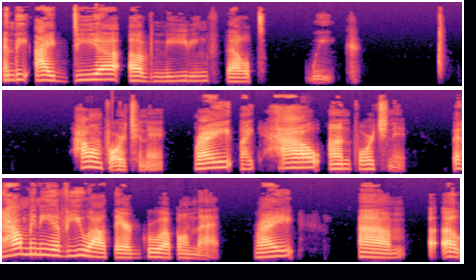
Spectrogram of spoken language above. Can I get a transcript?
and the idea of needing felt weak. How unfortunate, right? Like, how unfortunate. But how many of you out there grew up on that, right? Um, a,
